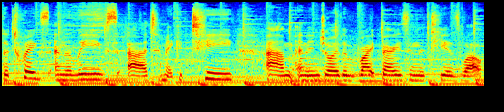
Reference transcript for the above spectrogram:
the twigs and the leaves uh, to make a tea um, and enjoy the ripe berries in the tea as well.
